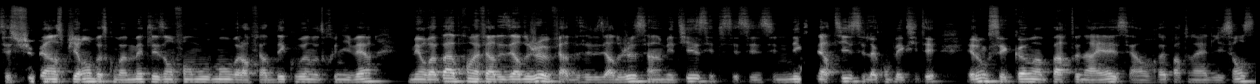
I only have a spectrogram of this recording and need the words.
c'est super inspirant parce qu'on va mettre les enfants en mouvement, on va leur faire découvrir notre univers, mais on va pas apprendre à faire des aires de jeu. Faire des, aires de jeu, c'est un métier, c'est une expertise, c'est de la complexité. Et donc, c'est comme un partenariat, et c'est un vrai partenariat de licence,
